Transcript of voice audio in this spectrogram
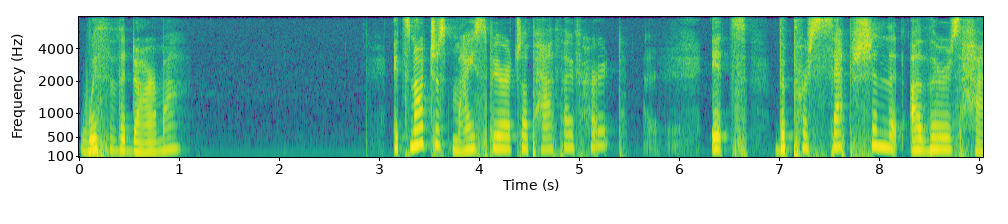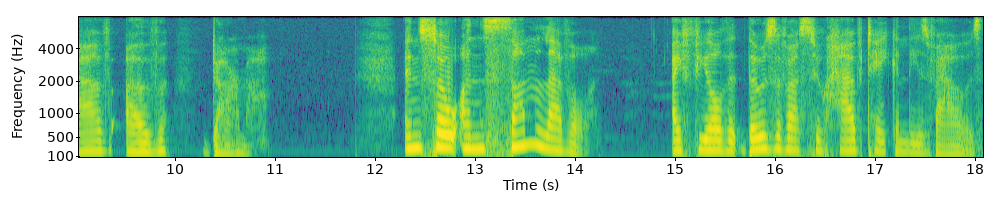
with the Dharma, it's not just my spiritual path I've hurt. It's the perception that others have of Dharma. And so, on some level, I feel that those of us who have taken these vows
